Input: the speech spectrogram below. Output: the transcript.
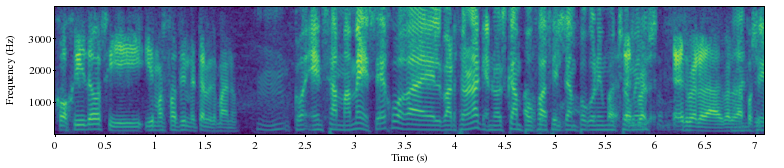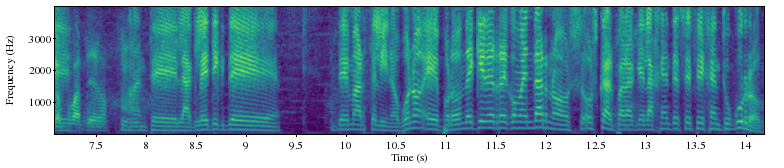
cogidos y, es más fácil meterles mano mm, en San Mamés ¿eh? juega el Barcelona que no es campo fácil tampoco ni mucho menos es verdad es verdad ante, ante el Athletic de, de Marcelino bueno eh, ¿por dónde quieres recomendarnos Oscar para que la gente se fije en tu curro?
